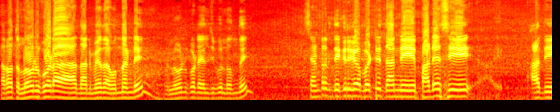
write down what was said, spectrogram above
తర్వాత లోన్ కూడా దాని మీద ఉందండి. లోన్ కూడా ఎలిజిబుల్ ఉంది. సెంటర్కి దగ్గర కాబట్టి దాన్ని పడేసి అది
